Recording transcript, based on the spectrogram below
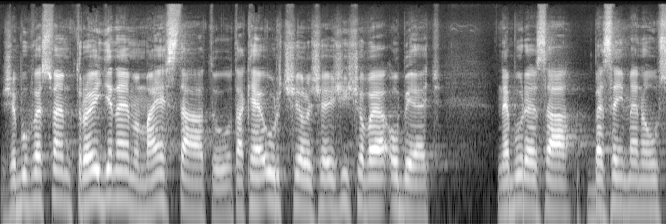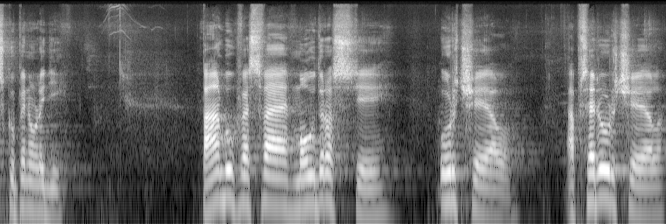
že Bůh ve svém trojjediném majestátu také určil, že Ježíšové oběť nebude za bezejmenou skupinu lidí. Pán Bůh ve své moudrosti určil a předurčil,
